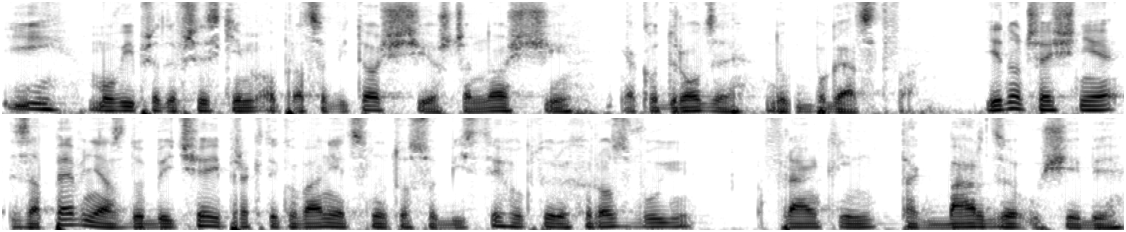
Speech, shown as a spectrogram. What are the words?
I mówi przede wszystkim o pracowitości, oszczędności jako drodze do bogactwa. Jednocześnie zapewnia zdobycie i praktykowanie cnót osobistych, o których rozwój Franklin tak bardzo u siebie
